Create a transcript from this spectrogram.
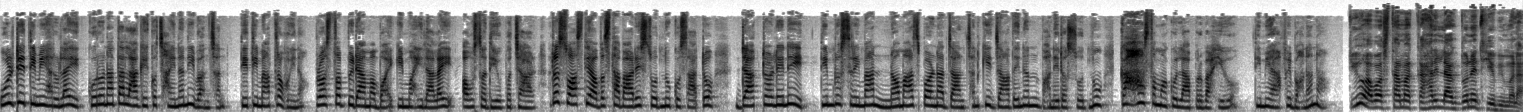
उल्टे तिमीहरूलाई कोरोना त लागेको छैन नि भन्छन्। त्यति मात्र होइन। प्रसव पीडामा भएकी महिलालाई औषधि उपचार र स्वास्थ्य अवस्थाबारे सोध्नुको साटो डाक्टरले नै तिम्रो श्रीमान नमाज पढ्न जान्छन् कि जाँदैनन् भनेर सोध्नु कहाँसम्मको लापरवाही हो? तिमी आफै भन न। त्यो अवस्थामा कहाली लाग्दो नै थियो विमला।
